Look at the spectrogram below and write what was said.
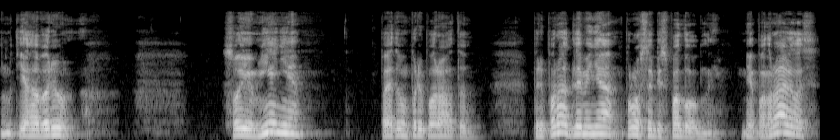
Вот я говорю свое мнение по этому препарату. Препарат для меня просто бесподобный. Мне понравилось,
